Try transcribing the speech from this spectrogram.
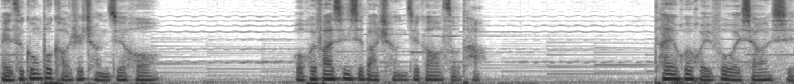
每次公布考试成绩后，我会发信息把成绩告诉他，他也会回复我消息，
